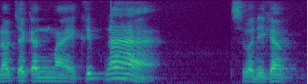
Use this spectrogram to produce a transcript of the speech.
แล้วเจอกันใหม่คลิปหน้า สวัสดีครับ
